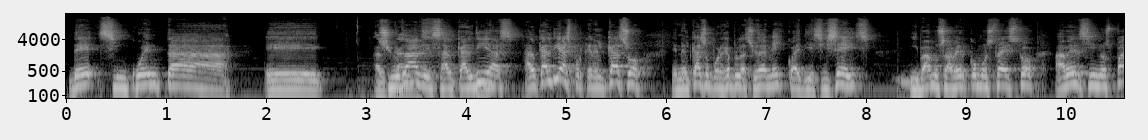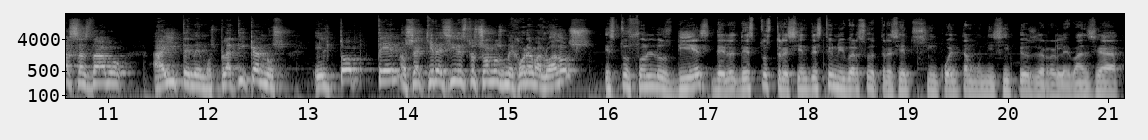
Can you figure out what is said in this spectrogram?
de 50 eh, Alcaldes. ciudades, alcaldías, alcaldías, porque en el caso, en el caso, por ejemplo, la Ciudad de México hay 16 y vamos a ver cómo está esto. A ver si nos pasas, Davo, ahí tenemos, platícanos el top 10, o sea, quiere decir estos son los mejor evaluados. Estos son los 10 de, de estos 300, de este universo de 350 municipios de relevancia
